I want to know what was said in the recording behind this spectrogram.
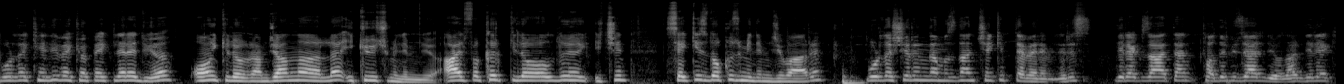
Burada kedi ve köpeklere diyor 10 kilogram canlı ağırlığa 2-3 milim diyor. Alfa 40 kilo olduğu için 8-9 milim civarı. Burada şırıngamızdan çekip de verebiliriz. Direkt zaten tadı güzel diyorlar. Direkt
